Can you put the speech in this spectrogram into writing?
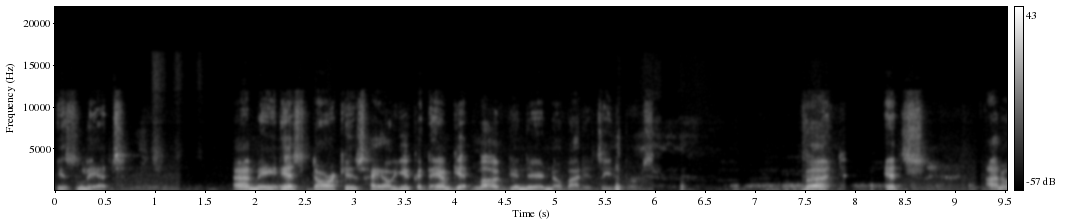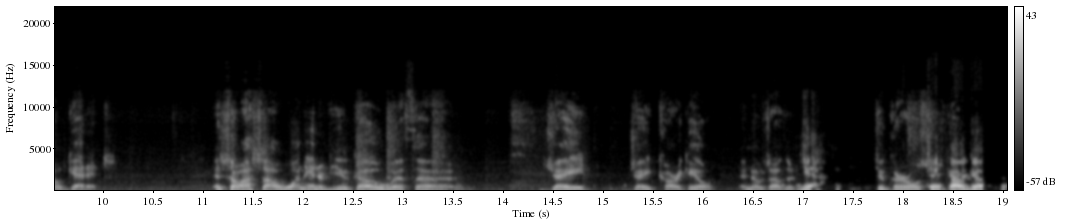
is lit. I mean, it's dark as hell. You could damn get mugged in there and nobody see the person. But it's, I don't get it. And so I saw one interview go with uh, Jade, Jade Cargill, and those other yeah two girls. Jade Cargill, the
